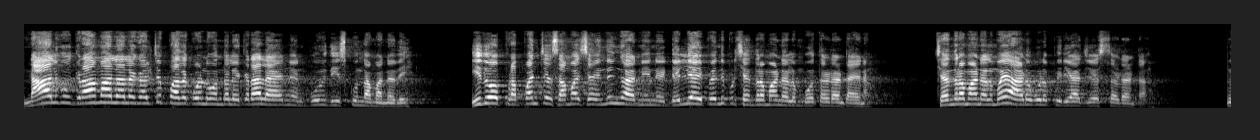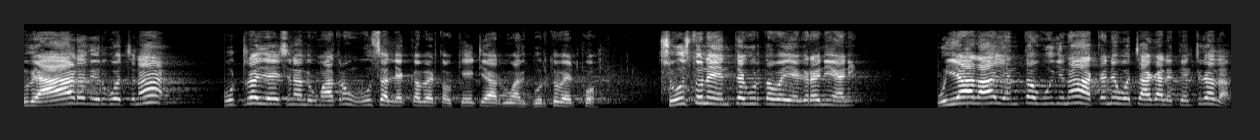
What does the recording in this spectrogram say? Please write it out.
నాలుగు గ్రామాలలో కలిసి పదకొండు వందల ఎకరాలు ఆయన నేను భూమి తీసుకుందామన్నది. ఇదో ప్రపంచ సమస్య అయింది ఇంకా నేను ఢిల్లీ అయిపోయింది ఇప్పుడు చంద్రమండలం పోతాడంట ఆయన. చంద్రమండలం పోయి ఆడ కూడా ఫిర్యాదు చేస్తాడంట. నువ్వు ఆడ తిరిగొచ్చినా కుట్ర చేసినందుకు మాత్రం ఊసలు లెక్క పెడతావు కేటీఆర్ నువ్వు అది గుర్తు పెట్టుకో. చూస్తూనే ఎంత గుర్తవో ఎగరని అని. ఉయ్యాల ఎంత ఊగినా అక్కడనే వచ్చాగాలి తెలుసు కదా?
